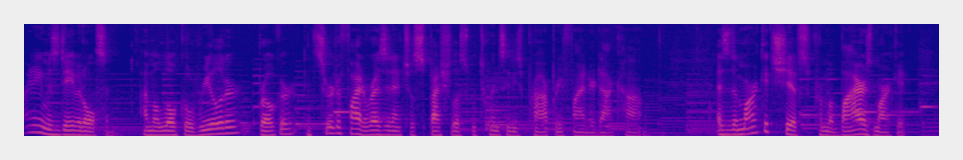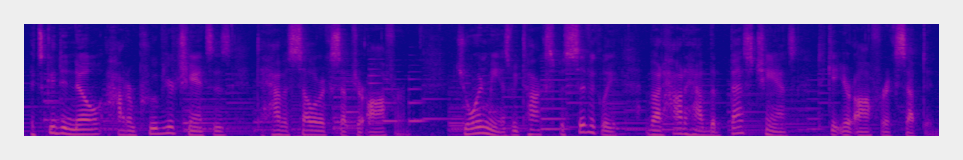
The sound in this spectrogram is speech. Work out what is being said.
My name is David Olson. I'm a local realtor, broker, and certified residential specialist with TwinCitiesPropertyFinder.com. As the market shifts from a buyer's market, it's good to know how to improve your chances to have a seller accept your offer. Join me as we talk specifically about how to have the best chance to get your offer accepted.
